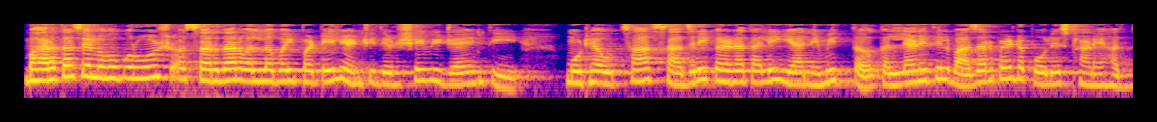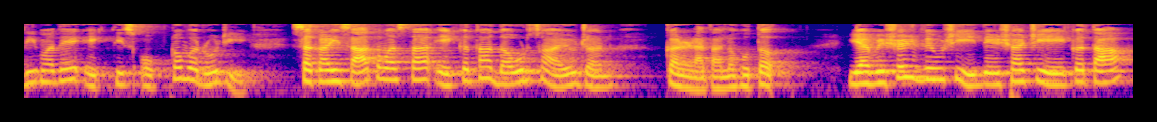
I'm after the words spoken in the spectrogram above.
भारताचे लोहपुरुष सरदार वल्लभभाई पटेल यांची दीडशेवी जयंती. मोठ्या उत्साहात साजरी करण्यात आली. यानिमित्त कल्याणीतील कल्याण येथील बाजारपेठ पोलीस ठाणे हद्दीमध्ये एकतीस ऑक्टोबर रोजी सकाळी सात वाजता एकता दौडचं आयोजन करण्यात आलं होतं. या विशेष दिवशी देशाची एकता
